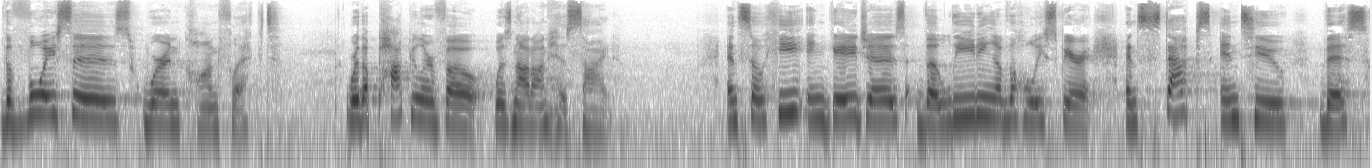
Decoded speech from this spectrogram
the voices were in conflict, where the popular vote was not on his side. And so he engages the leading of the Holy Spirit and steps into this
